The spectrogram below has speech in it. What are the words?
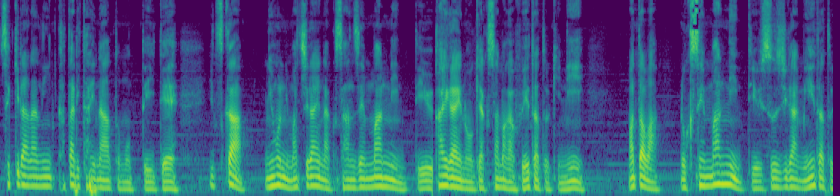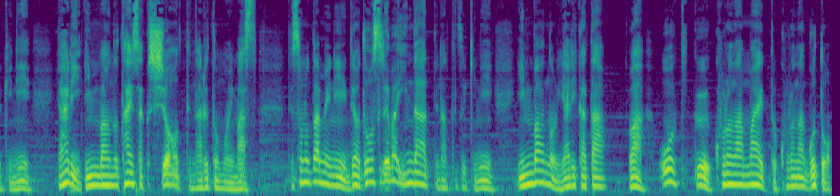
赤裸々に語りたいなと思っていていつか日本に間違いなく3,000万人っていう海外のお客様が増えた時にまたは6,000万人っていう数字が見えた時にやはりインバウンド対策しようってなると思います。でそのためにではどうすればいいんだってなった時にインバウンドのやり方は大きくコロナ前とコロナ後と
